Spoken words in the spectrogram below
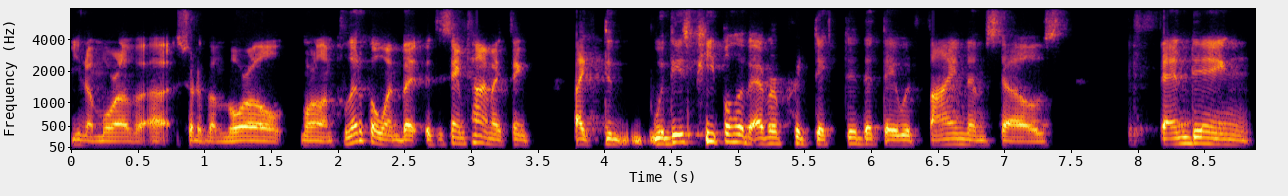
you know more of a sort of a moral, moral and political one. But at the same time, I think like did, would these people have ever predicted that they would find themselves defending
